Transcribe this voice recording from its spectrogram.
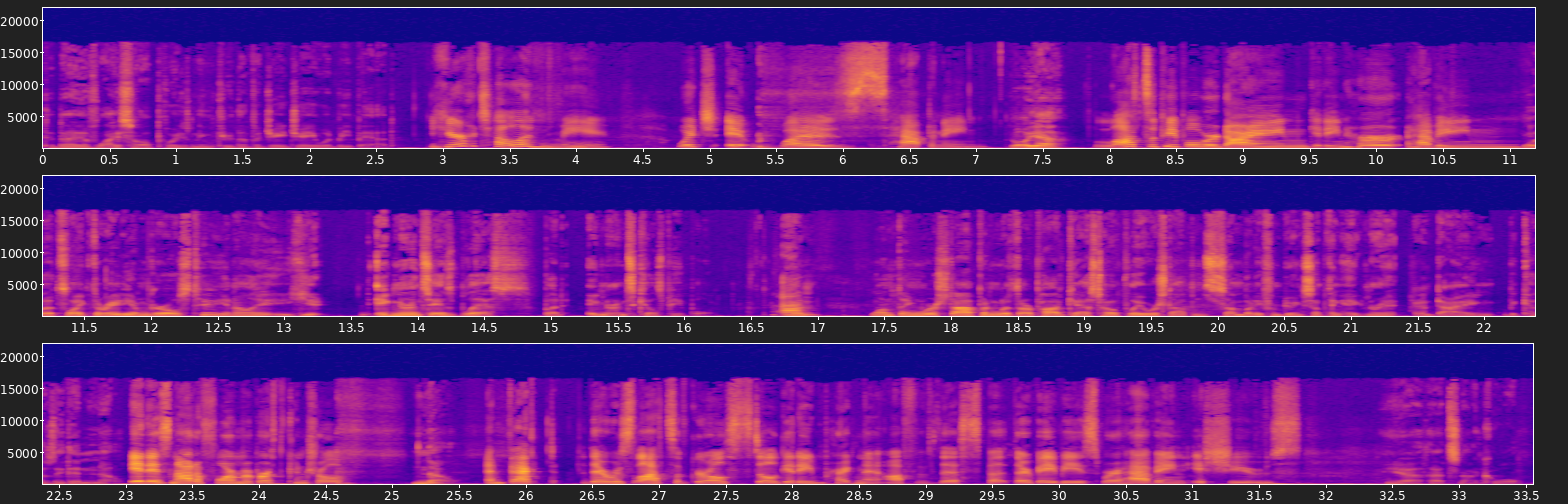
To die of Lysol poisoning through the vajayjay would be bad. You're telling me. Which it was happening. Oh, yeah. Lots of people were dying, getting hurt, having. Well, it's like the radium girls, too. You know, you, ignorance is bliss, but ignorance kills people. and one thing we're stopping with our podcast, hopefully, we're stopping somebody from doing something ignorant and dying because they didn't know. It is not a form of birth control. No. In fact, there was lots of girls still getting pregnant off of this, but their babies were having issues. Yeah, that's not cool.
